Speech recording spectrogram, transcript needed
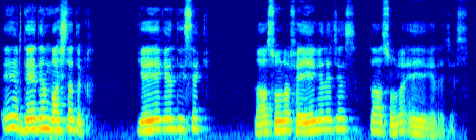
Eğer D'den başladık. G'ye geldiysek daha sonra F'ye geleceğiz. Daha sonra E'ye geleceğiz.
